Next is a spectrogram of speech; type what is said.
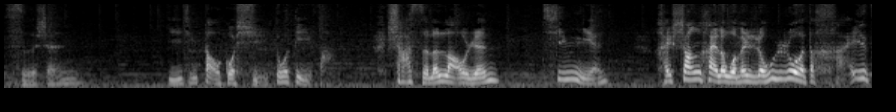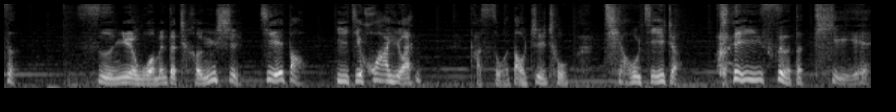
死神已经到过许多地方，杀死了老人、青年，还伤害了我们柔弱的孩子，肆虐我们的城市、街道以及花园。他所到之处，敲击着。黑色的铁，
